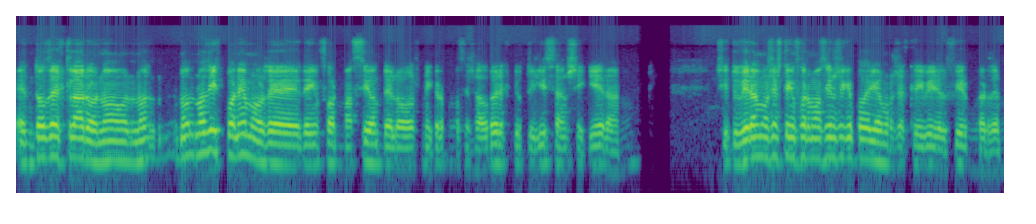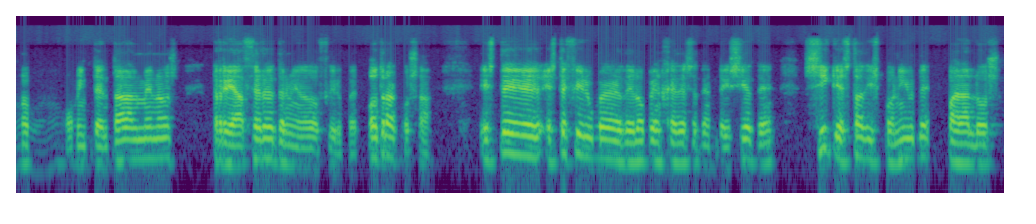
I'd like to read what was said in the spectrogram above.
entonces, claro, no, no, no, disponemos de, información de los microprocesadores que utilizan siquiera. Si tuviéramos esta información sí que podríamos escribir el firmware de nuevo o intentar al menos rehacer determinado firmware. Otra cosa, este, este firmware del OpenGD77 sí que está disponible para los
